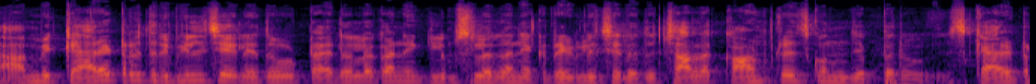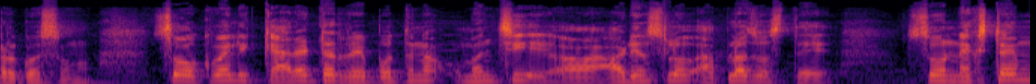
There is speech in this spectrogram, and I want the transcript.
ఆ, మీ క్యారెక్టర్ అయితే రివీల్ చేయలేదు ట్రైలర్లో కానీ గ్లిమ్స్లో కానీ ఎక్కడ రివీల్ చేయలేదు. చాలా కాన్ఫిడెన్స్ కొందని చెప్పారు క్యారెక్టర్ కోసం. సో ఒకవేళ ఈ క్యారెక్టర్ రేపు పొద్దున మంచి ఆడియన్స్లో అప్లాజ్ వస్తే సో నెక్స్ట్ టైం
